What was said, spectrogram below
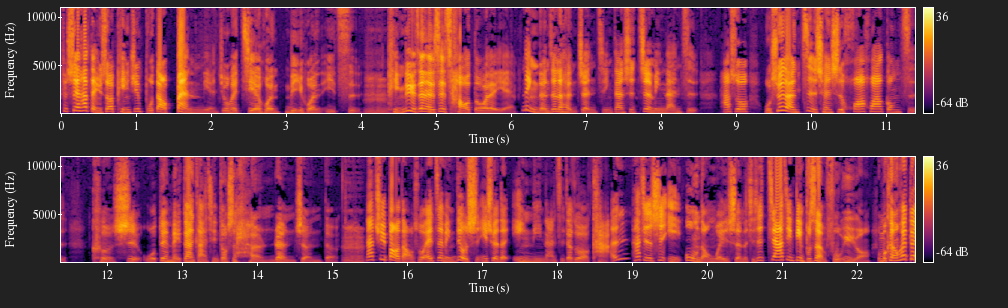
就所以他等于说平均不到半年就会结婚离婚一次，嗯，频率真的是超多的耶，令人真的很震惊。但是这名男子他说：“我虽然自称是花花公子。”可是我对每段感情都是很认真的。嗯，那据报道说，哎，这名六十一岁的印尼男子叫做卡恩，他其实是以务农为生的，其实家境并不是很富裕哦。我们可能会对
